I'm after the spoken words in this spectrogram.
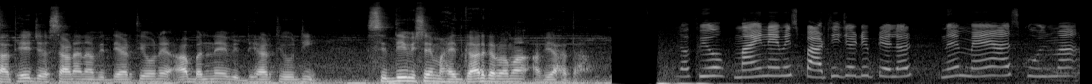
સાથે જ શાળાના વિદ્યાર્થીઓને આ બંને વિદ્યાર્થીઓની સિદ્ધિ વિશે માહિતગાર કરવામાં આવ્યા હતા. Love you my name is Parthiv Jaydeep Tailor ને મેં આ સ્કૂલમાં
